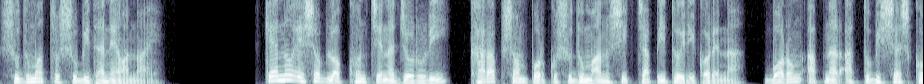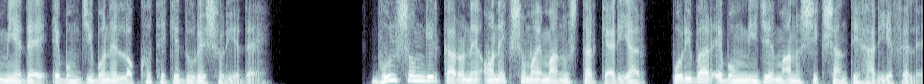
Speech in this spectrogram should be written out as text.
শুধুমাত্র সুবিধা নেওয়া নয়। কেন এসব লক্ষণ চেনা জরুরি? খারাপ সম্পর্ক শুধু মানসিক চাপই তৈরি করে না, বরং আপনার আত্মবিশ্বাস কমিয়ে দেয় এবং জীবনের লক্ষ্য থেকে দূরে সরিয়ে দেয়। ভুল সঙ্গীর কারণে অনেক সময় মানুষ তার ক্যারিয়ার, পরিবার এবং নিজের মানসিক শান্তি হারিয়ে ফেলে।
